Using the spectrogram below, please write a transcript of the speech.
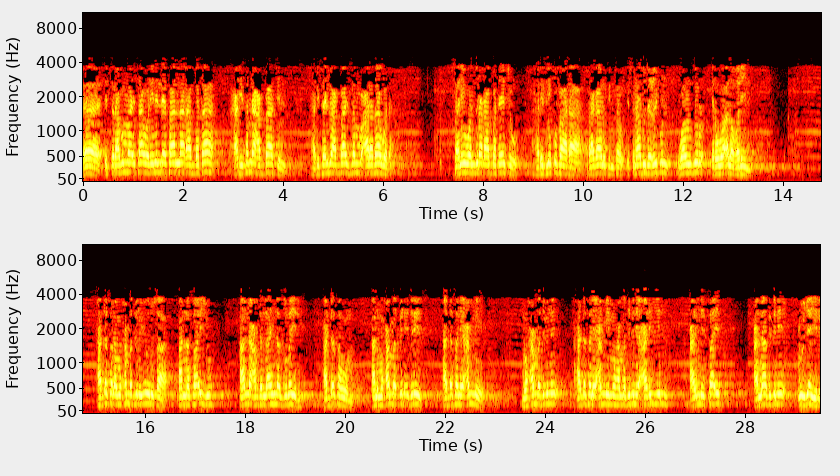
اضطرابما إساولين اللي فالا أبتا حديث ابن عباس. حديث ابن عباس سمو عرضا ودا سني والدر أبتيتو حديث نكفادا رقان فينتو إسناد ضعيف. وانظر إرواء الغليل. حدثنا محمد بن يونس النسائي أن عبد الله بن الزبير حدثهم. عن محمد بن إدريس حدثني عمي. محمد بن حدثني عمي محمد بن علي عن ابن السائب عن نافع بن عجير.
